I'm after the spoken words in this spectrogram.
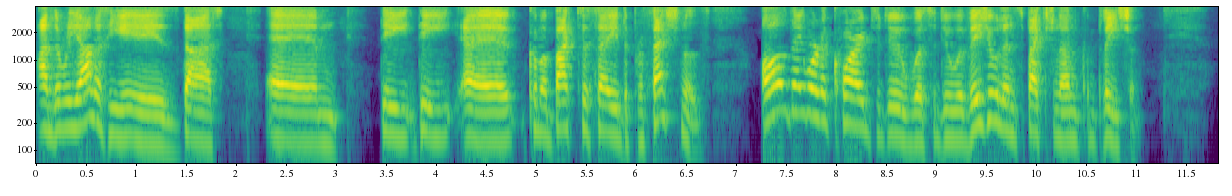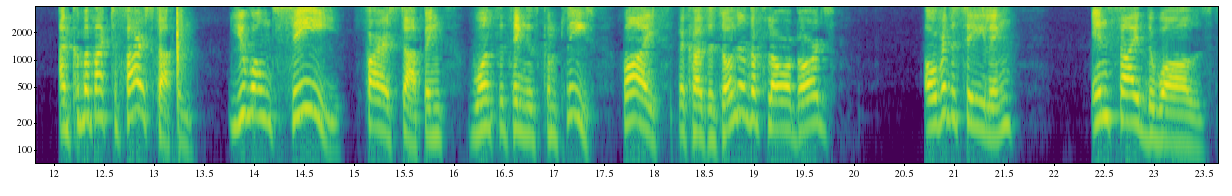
And the reality is that um, the the uh, coming back to say the professionals, all they were required to do was to do a visual inspection on completion. And coming back to fire stopping, you won't see fire stopping once the thing is complete. Why? Because it's under the floorboards, over the ceiling, inside the walls.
